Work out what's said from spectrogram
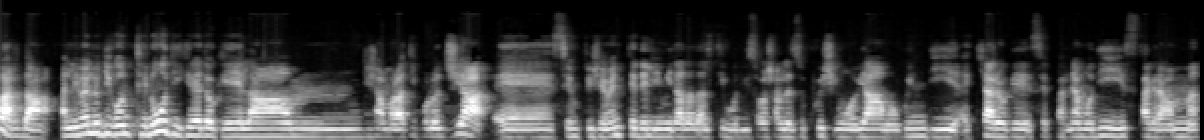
Guarda, a livello di contenuti credo che la, mhmm, diciamo, la tipologia è semplicemente delimitata dal tipo di social su cui ci muoviamo, quindi è chiaro che se parliamo di Instagram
